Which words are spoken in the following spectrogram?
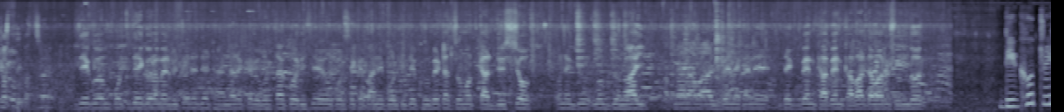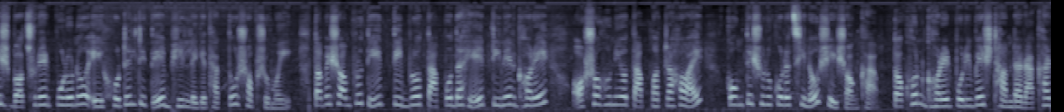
স্বস্তি পাচ্ছি। যে গরম পড়তেছে এই গরমের ভিতরে যে ঠান্ডার একটা ব্যবস্থা করেছে উপর থেকে পানি পড়তেছে খুব একটা চমৎকার দৃশ্য। অনেক লোকজন হয়। আপনারাও আসবেন এখানে দেখবেন খাবেন খাবার দাবারও সুন্দর। দীর্ঘ ত্রিশ বছরের পুরনো এই হোটেলটিতে ভিড় লেগে থাকতো সবসময়ই। তবে সম্প্রতি তীব্র তাপদাহে টিনের ঘরে অসহনীয় তাপমাত্রা হওয়ায় কমতে শুরু করেছিল সেই সংখ্যা। তখন ঘরের পরিবেশ ঠান্ডা রাখার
